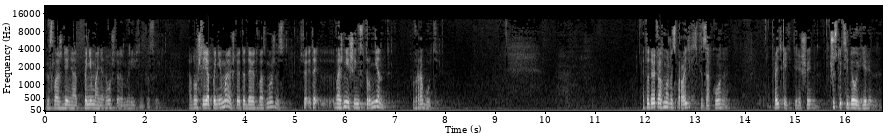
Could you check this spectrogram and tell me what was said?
наслаждение от понимания того, что это рейтинг высокий, а потому что я понимаю, что это дает возможность, что это важнейший инструмент в работе. Это дает возможность проводить какие-то законы, проводить какие-то решения, чувствовать себя уверенно.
